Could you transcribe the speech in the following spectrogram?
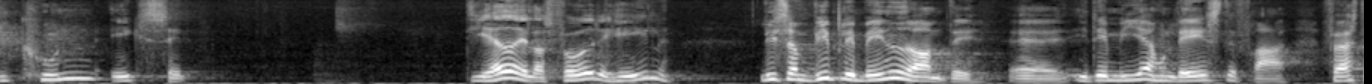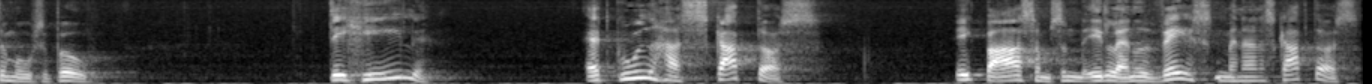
De kunne ikke selv. De havde ellers fået det hele. Ligesom vi blev mindet om det øh, i det Mia, hun læste fra 1. Mosebog. Det hele. At Gud har skabt os. Ikke bare som sådan et eller andet væsen, men han har skabt os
